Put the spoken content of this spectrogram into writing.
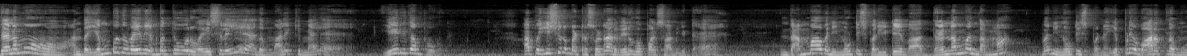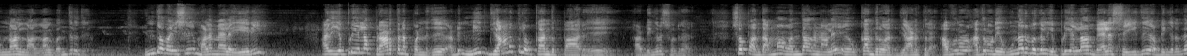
தினமும் அந்த எண்பது வயது எண்பத்தி ஒரு வயசுலேயே அது மலைக்கு மேலே ஏறி தான் போகும். அப்போ ஈஸ்வர பட்டர் சொல்கிறார் வேணுகோபால் சாமி கிட்ட இந்த அம்மாவை நீ நோட்டீஸ் பண்ணிக்கிட்டே வா. தினமும் இந்த அம்மாவை நீ நோட்டீஸ் பண்ணு. எப்படியோ வாரத்தில் மூணு நாள் நாலு நாள் வந்துடுது இந்த வயசுலேயே மலை மேலே ஏறி அது எப்படியெல்லாம் பிரார்த்தனை பண்ணுது அப்படின்னு நீ தியானத்தில் உட்காந்து பாரு அப்படிங்கிற சொல்கிறாரு ஸோ இப்போ அந்த அம்மா வந்தாங்கனாலே உட்காந்துருவார் தியானத்தில். அவனோட அதனுடைய உணர்வுகள் எப்படியெல்லாம் வேலை செய்யுது அப்படிங்கிறத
